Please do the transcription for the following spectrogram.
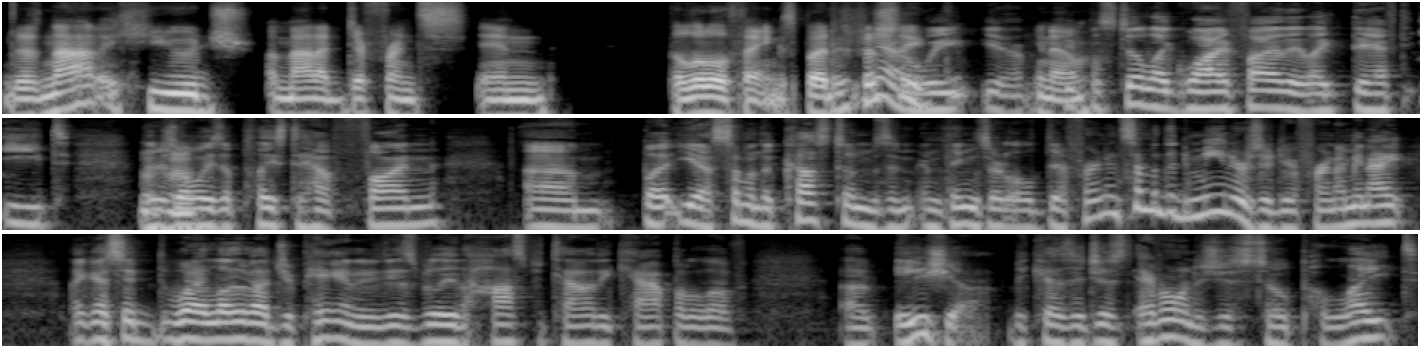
There's not a huge amount of difference in the little things, but especially yeah, we yeah, you know. people still like Wi-Fi. They like they have to eat. There's Mhm. always a place to have fun. Um, but yeah, some of the customs and, and things are a little different, and some of the demeanors are different. I mean, I like I said, what I love about Japan, it is really the hospitality capital of of Asia because it just everyone is just so polite.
